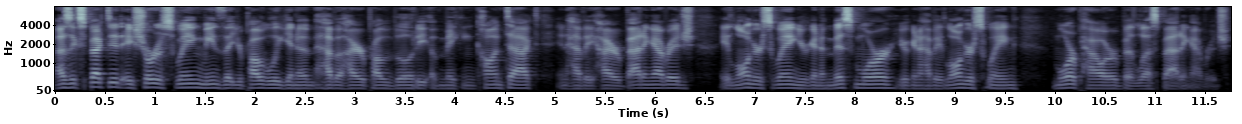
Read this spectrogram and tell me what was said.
As expected, a shorter swing means that you're probably going to have a higher probability of making contact and have a higher batting average. A longer swing, you're going to miss more, you're going to have a longer swing, more power, but less batting average.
